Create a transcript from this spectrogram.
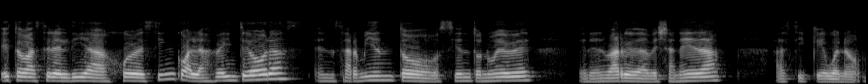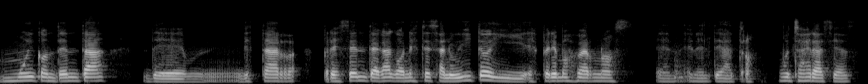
Esto va a ser el día jueves 5 a las 20 horas en Sarmiento 109 en el barrio de Avellaneda. Así que bueno, muy contenta de, mm, estar presente acá con este saludito y esperemos vernos en el teatro. Muchas gracias.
